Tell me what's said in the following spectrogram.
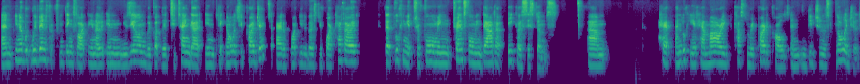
And, you know, we, benefit from things like, you know, in New Zealand, we've got the Tikanga in Technology project out of what University of Waikato that's looking at transforming, transforming data ecosystems um, and looking at how Maori customary protocols and Indigenous knowledges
